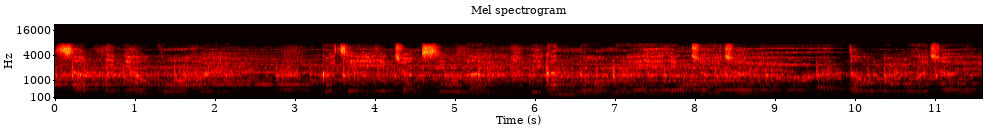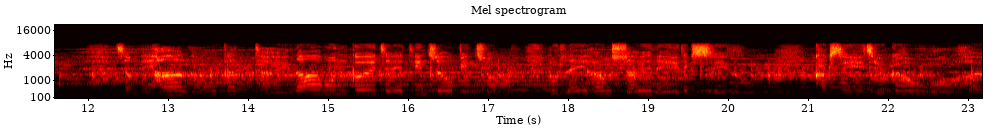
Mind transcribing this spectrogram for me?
十年又过去，举止仍像少女，你跟我每夜仍醉醉，到梦里醉。赠你哈努吉提那玩具，这天早变作茉莉香水，你的笑却是照旧和煦，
